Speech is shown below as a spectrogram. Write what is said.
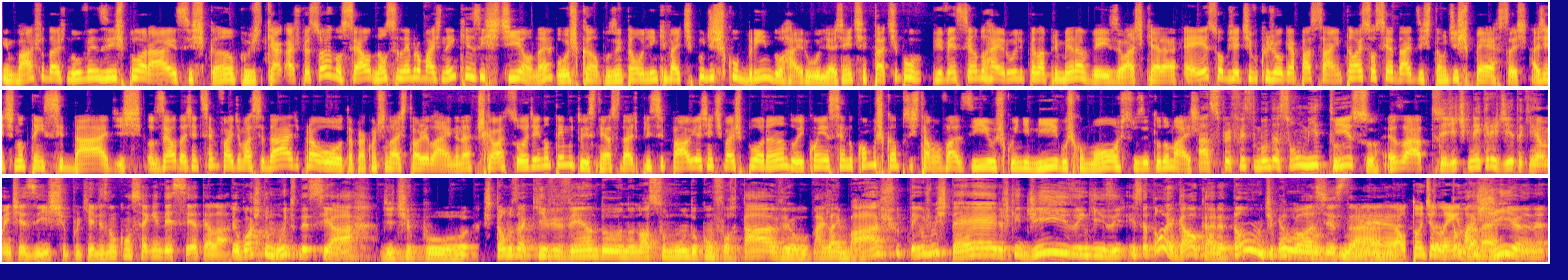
embaixo das nuvens e explorar esses campos. Que as pessoas no céu não se lembram mais nem que existiam, né? Os campos. Então o Link vai, tipo, descobrindo Hyrule. A gente tá, tipo, vivenciando Hyrule pela primeira vez. Eu acho que era é esse o objetivo que o jogo ia passar. Então as sociedades estão dispersas, a gente não tem cidades. O Zelda a gente sempre vai de uma cidade para outra para continuar a storyline, né? Skyward Sword aí não tem muito isso, tem a cidade principal e a gente vai explorando e conhecendo como os campos estavam vazios, com inimigos, com monstros e tudo mais. A superfície do mundo é só um mito. Isso, exato. Tem gente que nem acredita que realmente existe, porque eles não conseguem descer até lá. Eu gosto muito desse ar de tipo, estamos aqui vivendo no nosso mundo confortável, mas lá embaixo tem os mistérios que dizem que existem. Isso é tão legal, cara. É tão tipo. Eu gosto disso também. Dá, é. dá o tom de lenda, tão magia, né? né?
